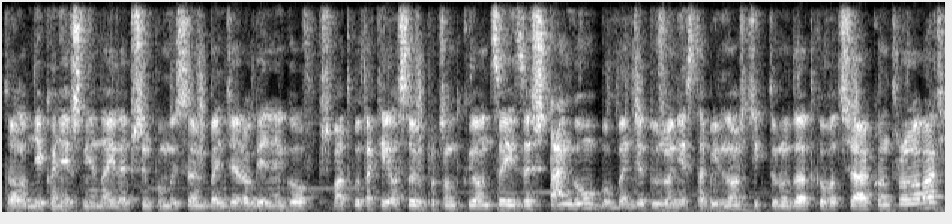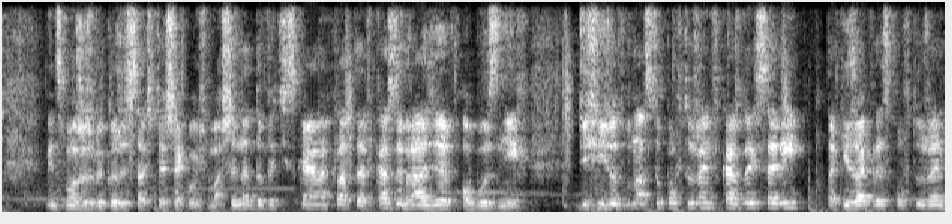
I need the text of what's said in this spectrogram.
to niekoniecznie najlepszym pomysłem będzie robienie go w przypadku takiej osoby początkującej ze sztangą, bo będzie dużo niestabilności, którą dodatkowo trzeba kontrolować, więc możesz wykorzystać też jakąś maszynę do wyciskania na klatę. W każdym razie w obu z nich 10 do 12 powtórzeń w każdej serii, taki zakres powtórzeń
